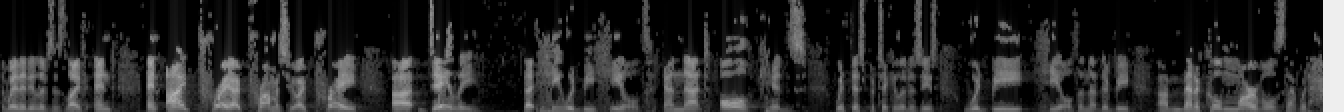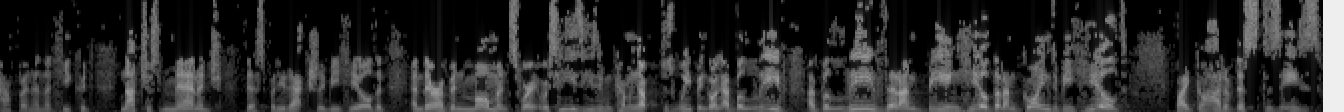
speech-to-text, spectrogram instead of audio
the way that he lives his life. And, and I pray, I promise you, I pray uh, daily that he would be healed and that all kids with this particular disease would be healed and that there'd be uh, medical marvels that would happen and that he could not just manage this but he'd actually be healed. And, and there have been moments where it was he's, he's even coming up just weeping going i believe i believe that i'm being healed that i'm going to be healed by god of this disease.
